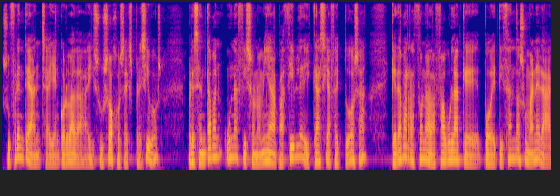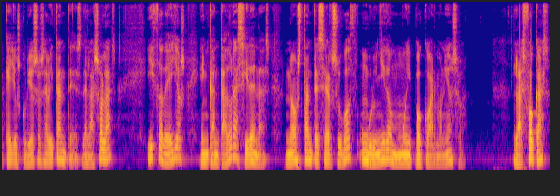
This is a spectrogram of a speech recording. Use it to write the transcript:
su frente ancha y encorvada y sus ojos expresivos, presentaban una fisonomía apacible y casi afectuosa que daba razón a la fábula que, poetizando a su manera a aquellos curiosos habitantes de las olas, hizo de ellos encantadoras sirenas, no obstante ser su voz un gruñido muy poco armonioso. Las focas,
